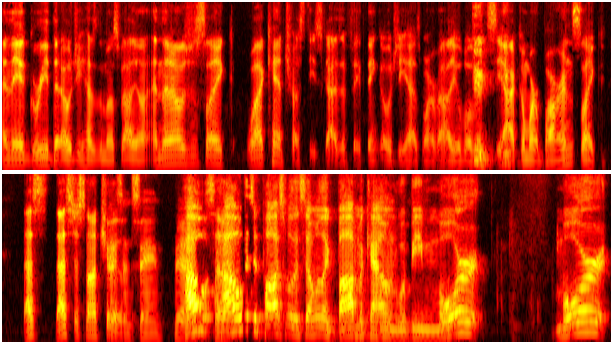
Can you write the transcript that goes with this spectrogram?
And they agreed that OG has the most value on. And then I was just like, well, I can't trust these guys if they think OG has more valuable than Dude, you- Siakam or Barnes. Like that's that's just not true. That's insane. Yeah. How so- how is it possible that someone like Bob McCown would be more more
